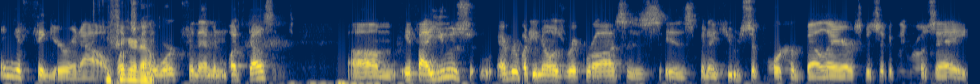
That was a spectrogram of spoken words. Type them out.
and you figure it out. You figure What's going to work for them and what doesn't. Um, if I use, everybody knows Rick Ross is is been a huge supporter of Belaire, specifically Rose.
